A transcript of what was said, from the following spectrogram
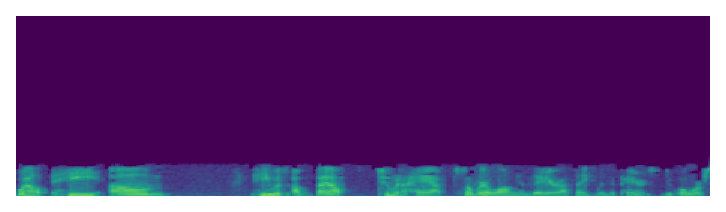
Well, he um he was about two and a half, somewhere along in there, I think, when the parents divorced.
